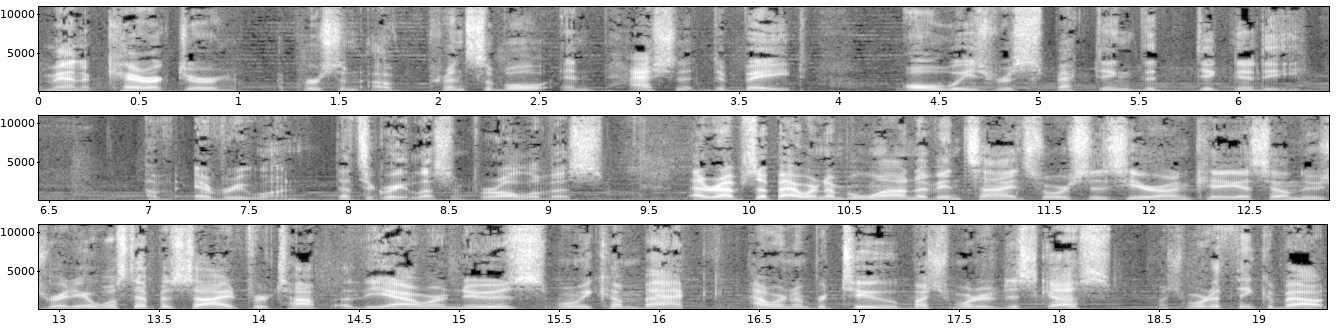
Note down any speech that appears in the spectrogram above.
a man of character, a person of principle and passionate debate, always respecting the dignity of everyone. That's a great lesson for all of us. That wraps up hour number one of Inside Sources here on KSL News Radio. We'll step aside for top of the hour news. When we come back, hour number two, much more to discuss, much more to think about.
